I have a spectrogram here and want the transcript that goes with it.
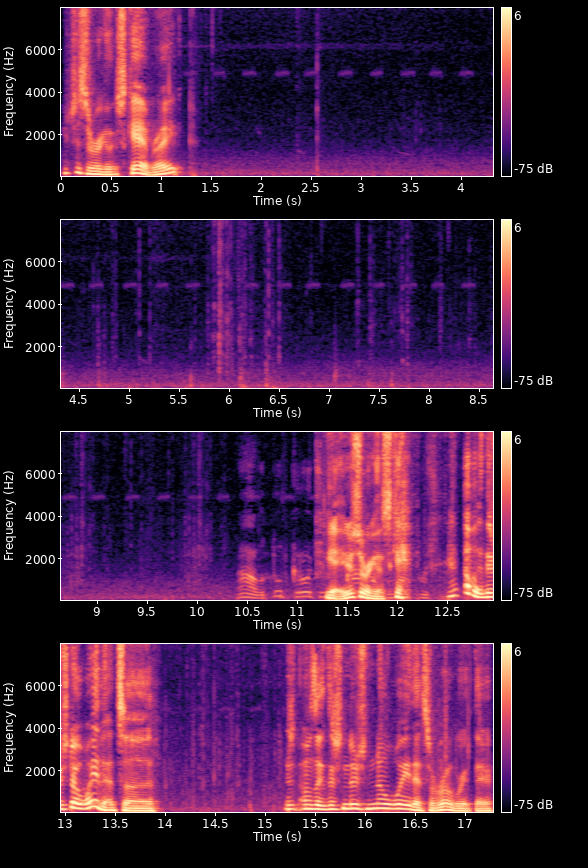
You're just a regular scav, right? Yeah, you're just a regular scav. I was like, there's no way that's a. I was like, there's there's no way that's a rogue right there.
